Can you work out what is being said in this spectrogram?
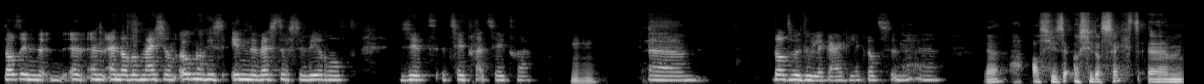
dat in de, en, en, dat het meisje dan ook nog eens in de westerse wereld zit, et cetera, et cetera. Mhm. Ehm, dat bedoel ik eigenlijk. Dat is een, eh, Ja, als je, als je dat zegt, ehm,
